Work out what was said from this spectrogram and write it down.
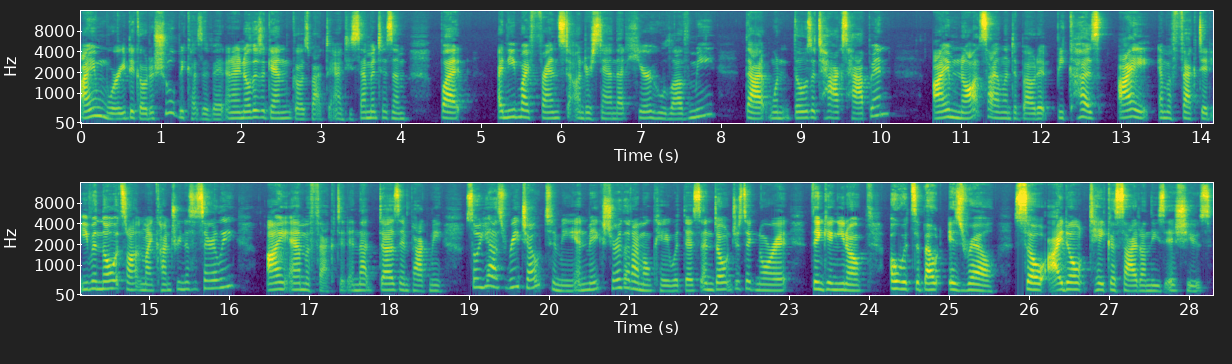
i'm worried to go to shul because of it. And i know this again goes back to anti-semitism but i need my friends to understand that here who love me that when those attacks happen i'm not silent about it because i am affected even though it's not in my country necessarily I am affected and that does impact me. So, yes, reach out to me and make sure that I'm okay with this and don't just ignore it thinking, you know, oh, it's about Israel. So I don't take a side on these issues.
